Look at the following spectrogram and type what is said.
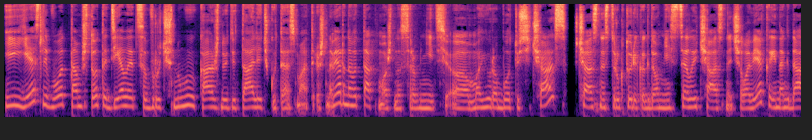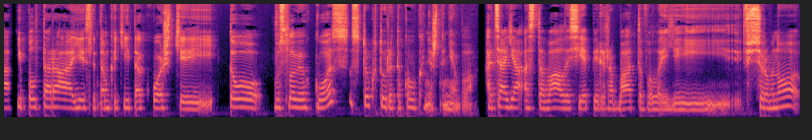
И если вот там что-то делается вручную, каждую деталечку ты осматриваешь, наверное, вот так можно сравнить э, мою работу сейчас. В частной структуре, когда у меня есть целый час на человека, иногда и полтора, если там какие-то окошки, то в условиях госструктуры такого, конечно, не было. Хотя я оставалась, я перерабатывала, и все равно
